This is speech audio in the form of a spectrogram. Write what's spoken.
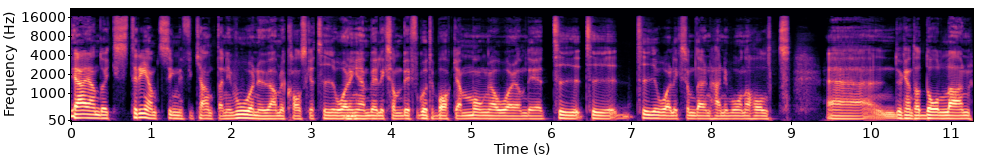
det är ändå extremt signifikanta nivåer nu i amerikanska tioåringen. Mm. Vi, liksom, vi får gå tillbaka många år, om det är tio, tio, tio år liksom, där den här nivån har hållit. Eh, du kan ta dollarn,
